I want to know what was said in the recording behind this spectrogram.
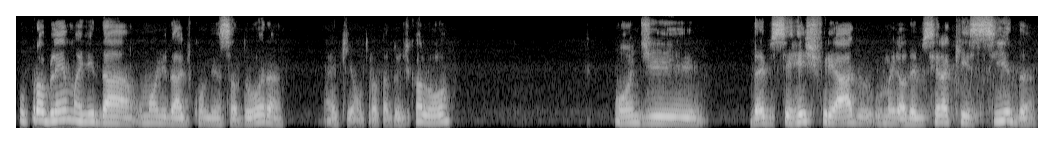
O problema ele dá uma unidade condensadora, né, que é um trocador de calor, onde deve ser resfriado, ou melhor, deve ser aquecida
